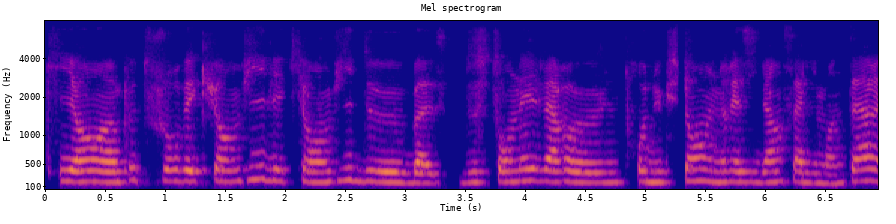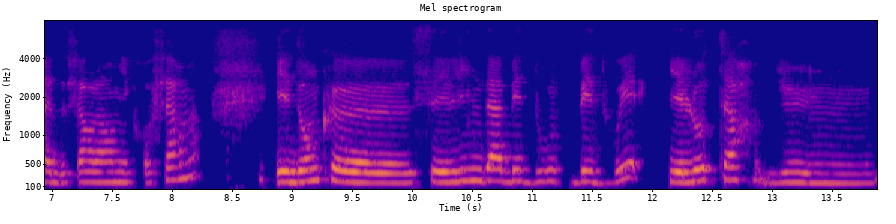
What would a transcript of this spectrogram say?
qui ont un peu toujours vécu en ville et qui ont envie de, bah, se tourner vers euh, une production, une résilience alimentaire et de faire leur micro-ferme. Et donc euh, c'est Linda Bédoué qui est l'auteur du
